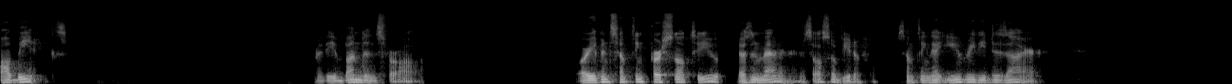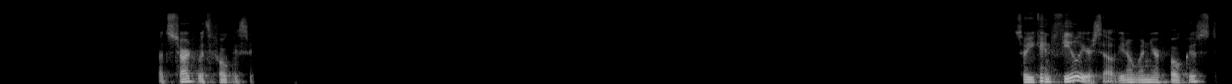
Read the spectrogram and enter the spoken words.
all beings, or the abundance for all, or even something personal to you. Doesn't matter. It's also beautiful. Something that you really desire. But start with focusing. So you can feel yourself, you know, when you're focused,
